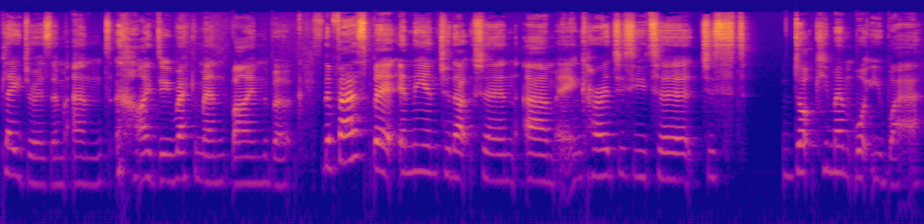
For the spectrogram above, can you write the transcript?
plagiarism and I do recommend buying the book. The first bit in the introduction, um, it encourages you to just document what you wear.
